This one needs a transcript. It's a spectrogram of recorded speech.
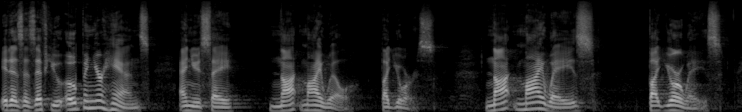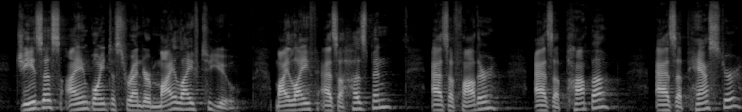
it is as if you open your hands and you say, Not my will, but yours. Not my ways, but your ways. Jesus, I am going to surrender my life to you, my life as a husband, as a father, as a papa, as a pastor,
